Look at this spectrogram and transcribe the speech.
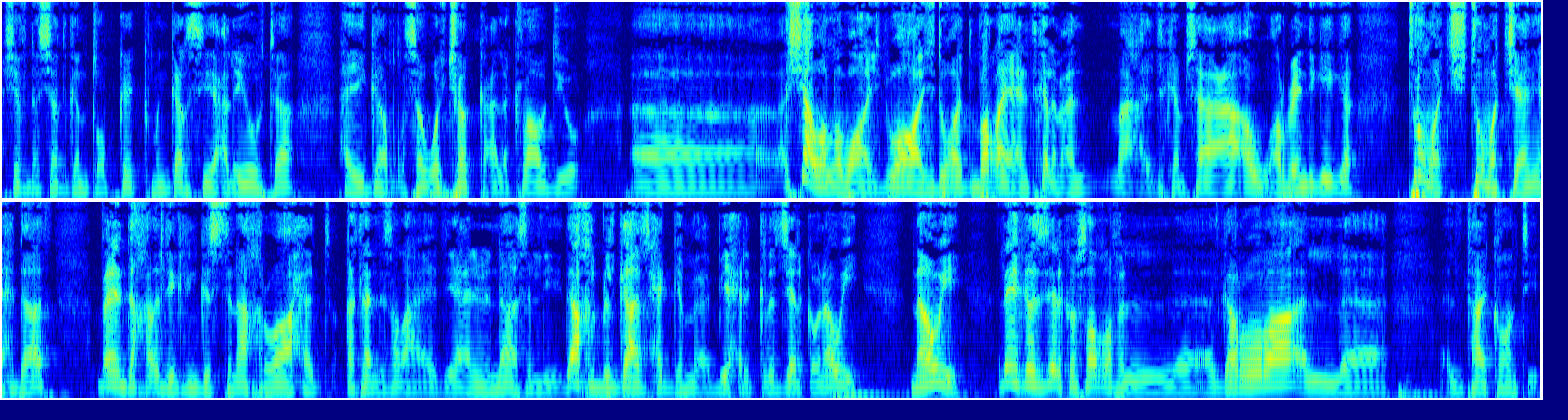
شفنا shotgun dropkick من جارسيا على يوتا. هيجر سوى التشك على كلاوديو. آه أشياء والله واجد واجد واجد مرة يعني نتكلم عن ما أدري كم ساعة أو 40 دقيقة. too much too much يعني أحداث. بعدين دخل ايدي كينجستن آخر واحد. قتلني صراحة يعني من الناس اللي داخل بالغاز حقه معه بيحرق كريس جيركو ناوي ناوي. لين كريس جيركو صرف القارورة ل تاي كونتي.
